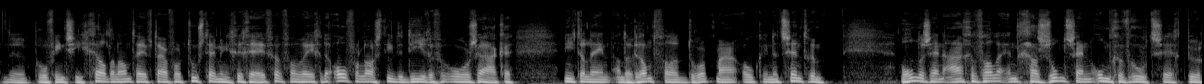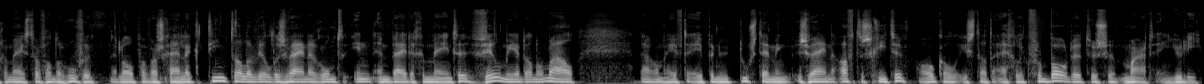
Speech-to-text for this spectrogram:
De provincie Gelderland heeft daarvoor toestemming gegeven... vanwege de overlast die de dieren veroorzaken. Niet alleen aan de rand van het dorp, maar ook in het centrum. Honden zijn aangevallen en gazons zijn omgevroed, zegt burgemeester Van der Hoeven. Er lopen waarschijnlijk tientallen wilde zwijnen rond in en bij de gemeente, veel meer dan normaal. Daarom heeft de Epe nu toestemming zwijnen af te schieten, ook al is dat eigenlijk verboden tussen maart en juli.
